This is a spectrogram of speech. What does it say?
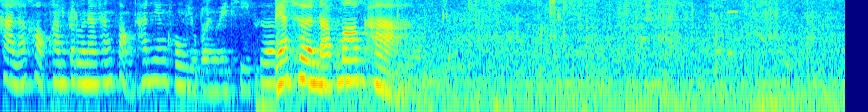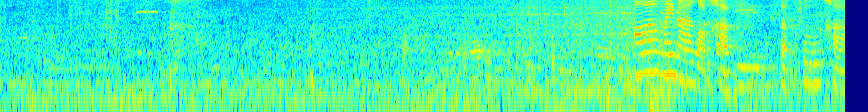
ค่ะและขอความกรุณาทั้งสองท่านยังคงอยู่บนเวทีเพื่อเรียนเชิญรับมอบค่ะอ๋อไม่นานหรอกค่ะพี่สักครู่ค่ะ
